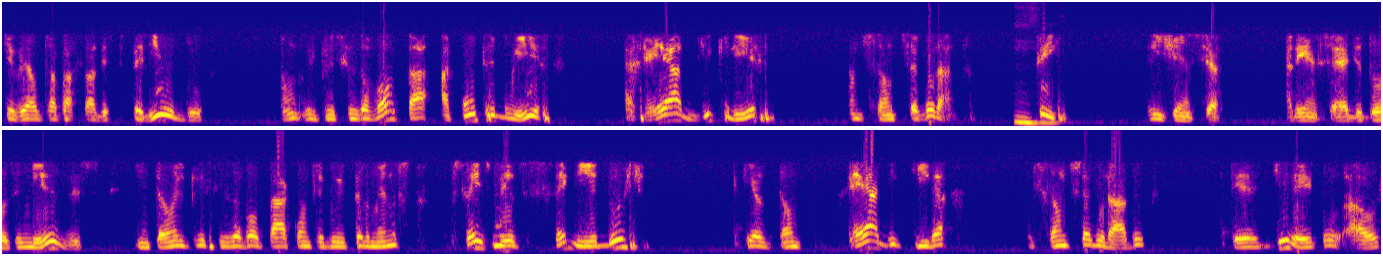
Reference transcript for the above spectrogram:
tiver ultrapassado esse período, então ele precisa voltar a contribuir, a readquirir a condição de segurado. Hum. Se vigência, carência é de 12 meses, então ele precisa voltar a contribuir pelo menos seis meses seguidos, que ele então readquira a condição de segurado ter direito aos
